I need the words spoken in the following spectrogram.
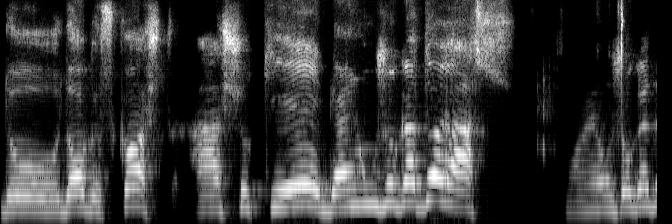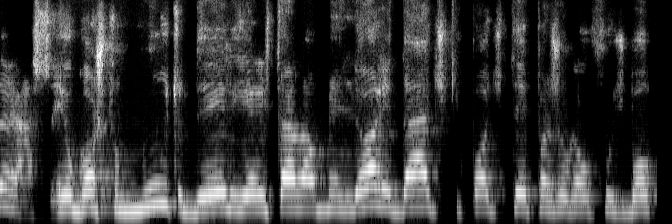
do Douglas Costa, acho que ganha um jogadoraço é um jogadoraço. Eu gosto muito dele e ele está na melhor idade que pode ter para jogar o futebol,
